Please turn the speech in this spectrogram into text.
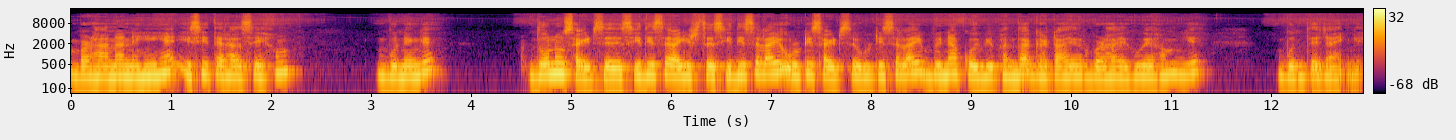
बढ़ाना नहीं है। इसी तरह से हम बुनेंगे। दोनों साइड से, सीधी साइड से सीधी सिलाई, उल्टी साइड से उल्टी सिलाई, बिना कोई भी फंदा घटाए और बढ़ाए हुए हम ये बुनते जाएँगे।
